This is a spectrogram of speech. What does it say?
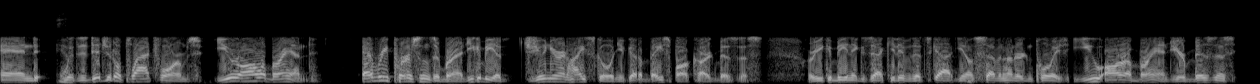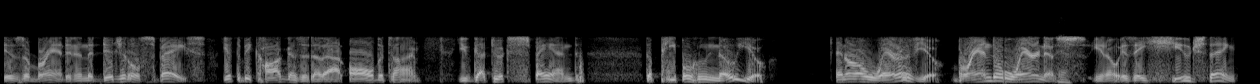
And yeah. with the digital platforms, you're all a brand every person's a brand. You could be a junior in high school and you've got a baseball card business, or you could be an executive that's got you know 700 employees. You are a brand. Your business is a brand, and in the digital space, you have to be cognizant of that all the time. You've got to expand the people who know you and are aware of you. Brand awareness, you know, is a huge thing.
